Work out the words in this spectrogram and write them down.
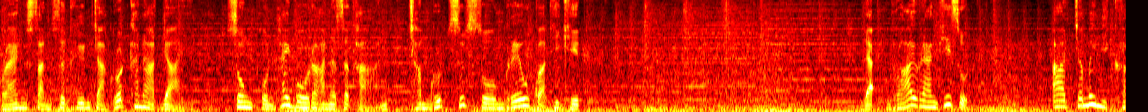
แรงสั่นสะเทือนจากรถขนาดใหญ่ ส่งผลให้โบราณสถานชำรุดทรุดโทรมเร็วกว่าที่คิด และร้ายแรงที่สุด อาจจะไม่มีใคร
